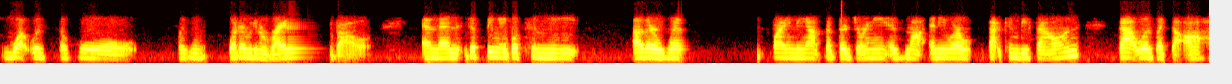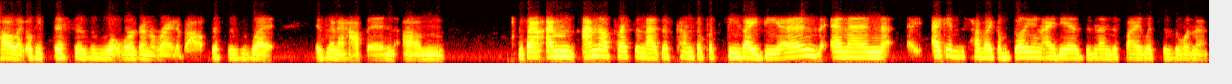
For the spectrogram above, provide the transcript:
what was the whole, like, what are we going to write about? And then just being able to meet other women, finding out that their journey is not anywhere that can be found. That was like the aha, like, okay, this is what we're going to write about. This is what is going to happen. Um, because I'm I'm a person that just comes up with these ideas and then I could just have like a billion ideas and then decide which is the one that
